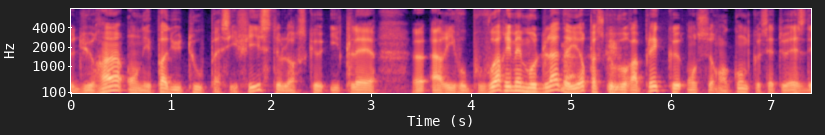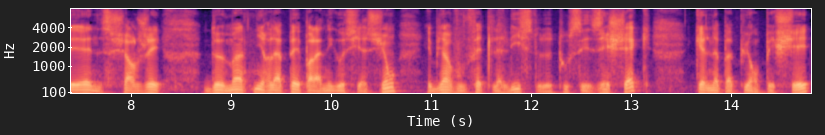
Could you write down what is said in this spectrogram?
du Rhin, on n'est pas du tout pacifiste lorsque Hitler euh, arrive au pouvoir, et même au-delà d'ailleurs, parce que vous vous rappelez qu'on se rend compte que cette SDN chargée de maintenir la paix par la négociation, eh bien vous faites la liste de tous ces échecs qu'elle n'a pas pu empêcher.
